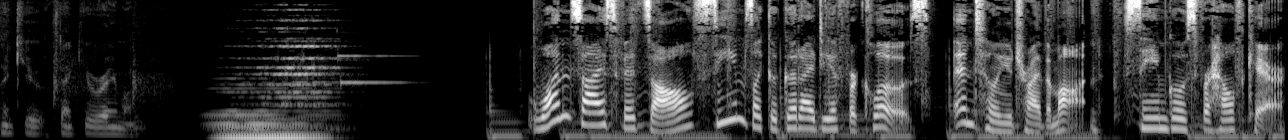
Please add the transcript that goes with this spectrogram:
Thank you. Thank you, Raymond. One size fits all seems like a good idea for clothes until you try them on. Same goes for healthcare.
